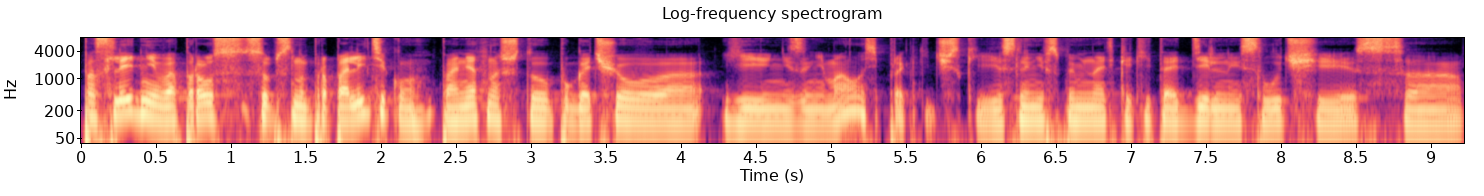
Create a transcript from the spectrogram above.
Последний вопрос, собственно, про политику. Понятно, что Пугачева ею не занималась практически. Если не вспоминать какие-то отдельные случаи с а,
